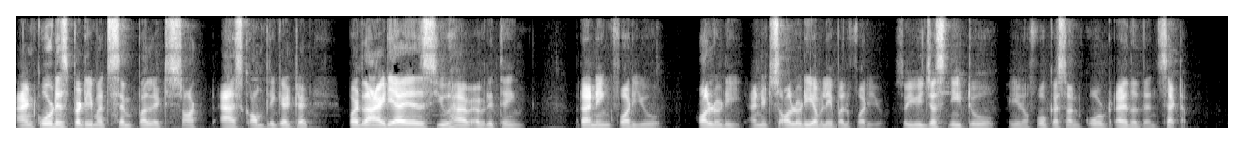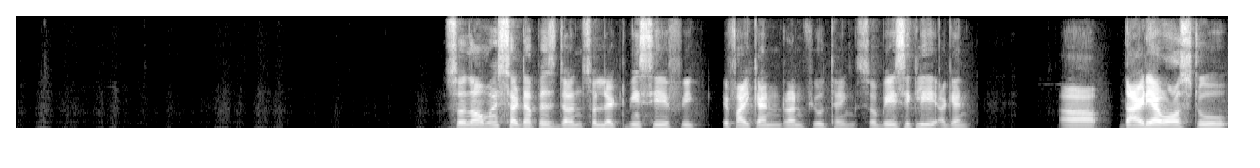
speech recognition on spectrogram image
and code is pretty much simple. It's not as complicated, but the idea is you have everything running for you already and it's already available for you. So you just need to, you know, focus on code rather than setup. So now my setup is done. So let me see if we if I can run few things. So basically again, uh, the idea was to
